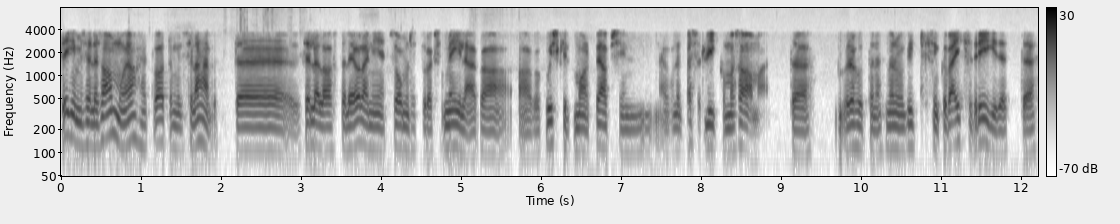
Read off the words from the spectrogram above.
tegime selle sammu jah, et vaatame, kuidas see läheb, et äh, sellel aastal ei ole nii, et soomlased tuleksid meile, aga, aga kuskilt maalt peab siin nagu need asjad liikuma saama, et äh, rõhutan, et me oleme kõik niisugune väiksed riigid, et äh,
